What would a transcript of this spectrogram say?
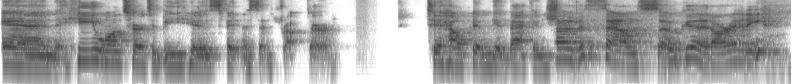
and he wants her to be his fitness instructor to help him get back in shape. Oh, this sounds so good already.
